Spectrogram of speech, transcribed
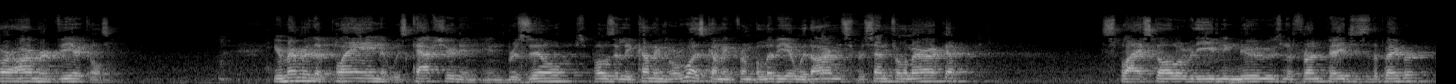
or armored vehicles. You remember the plane that was captured in, in Brazil, supposedly coming, or was coming from Bolivia with arms for Central America? Splashed all over the evening news and the front pages of the paper.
